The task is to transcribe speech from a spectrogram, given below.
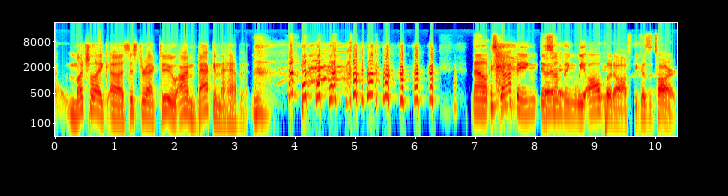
much like uh, Sister Act 2, I'm back in the habit. Now, stopping is something we all put off because it's hard.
